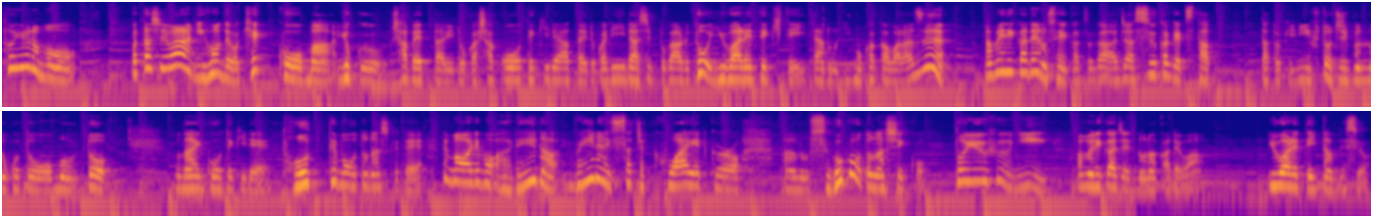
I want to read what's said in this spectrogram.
というのも、私は日本では結構まあよく喋ったりとか社交的であったりとかリーダーシップがあると言われてきていたのにもかかわらずアメリカでの生活がじゃあ数ヶ月経った時にふと自分のことを思うと内向的で、とってもおとなしくて、で、周りも、あ、レイナ、レイナ is such a quiet girl. あの、すごくおとなしい子。というふうに、アメリカ人の中では言われていたんですよ。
